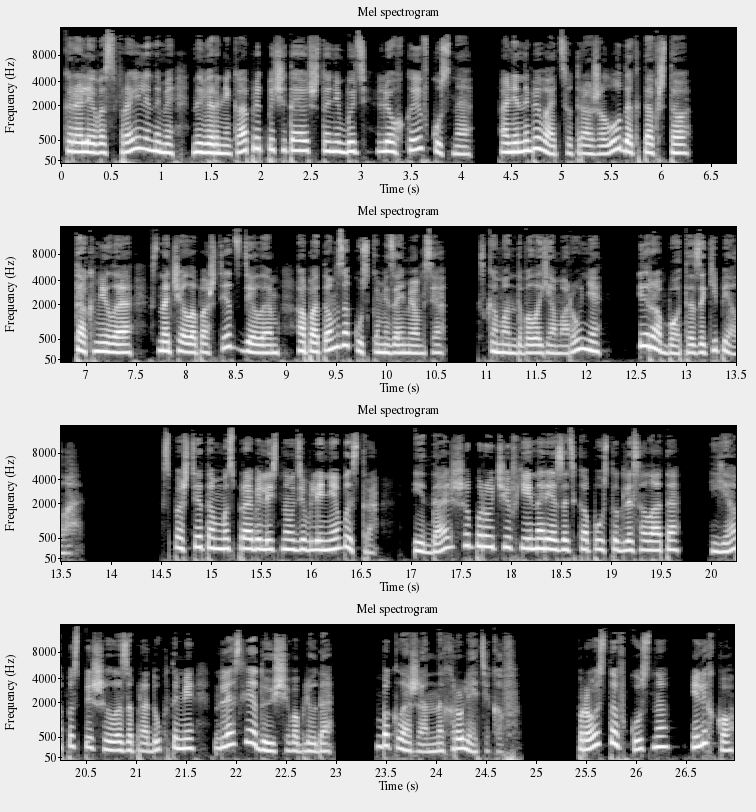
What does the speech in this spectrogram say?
Королева с фрейлинами наверняка предпочитают что-нибудь легкое и вкусное, а не набивать с утра желудок, так что... «Так, милая, сначала паштет сделаем, а потом закусками займемся, скомандовала я Маруне, и работа закипела. С паштетом мы справились на удивление быстро, и дальше, поручив ей нарезать капусту для салата, Я поспешила за продуктами для следующего блюда — баклажанных рулетиков. Просто вкусно и легко.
